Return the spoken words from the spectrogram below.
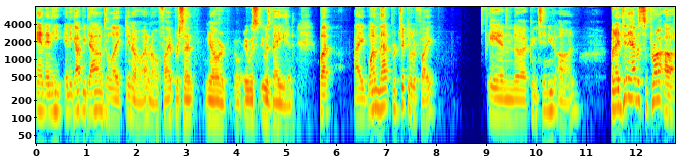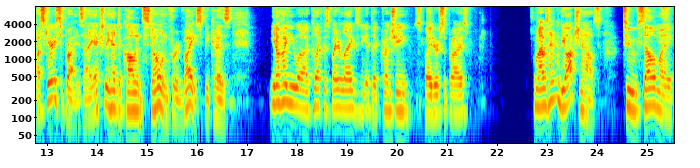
and and he and he got me down to like you know I don't know five percent, you know, or, or it was it was bad, but I won that particular fight and uh, continued on. But I did have a surprise, uh, a scary surprise. I actually had to call in Stone for advice because you know how you uh, collect the spider legs and you get the crunchy spider surprise. When I was heading to the auction house to sell my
